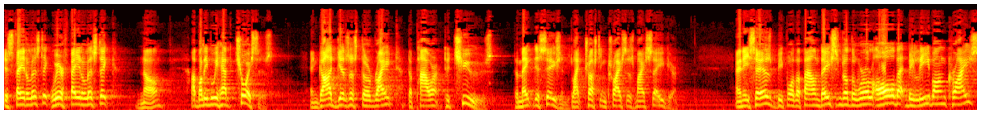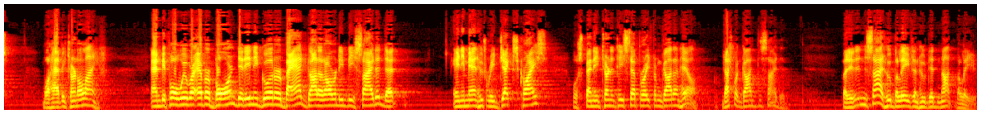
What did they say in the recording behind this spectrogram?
is fatalistic. We're fatalistic. No. I believe we have choices. And God gives us the right, the power to choose, to make decisions, like trusting Christ as my Savior. And He says, before the foundations of the world, all that believe on Christ will have eternal life. And before we were ever born, did any good or bad, God had already decided that any man who rejects Christ will spend eternity separated from God in hell. That's what God decided. But He didn't decide who believed and who did not believe.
